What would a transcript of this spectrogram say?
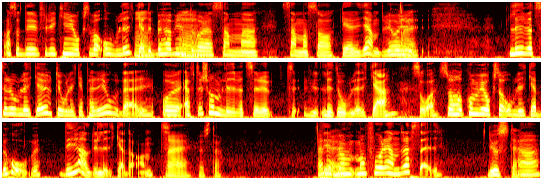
alltså det, för det kan ju också vara olika. Det Mm. behöver ju inte Mm. vara samma, samma saker jämt. Vi har ju, Nej. livet ser olika ut i olika perioder. Och Mm. eftersom livet ser ut lite olika så, så kommer vi också ha olika behov. Det är ju aldrig likadant. Nej, just det. Det, man, man får ändra sig. Just det. Ja.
